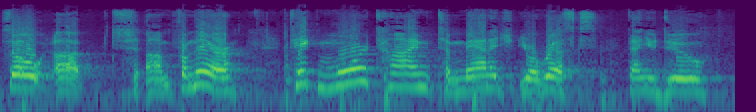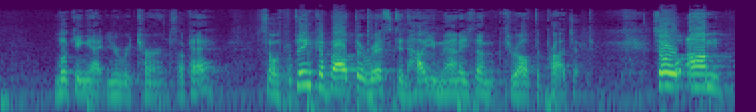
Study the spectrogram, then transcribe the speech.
so uh, t- um, from there, take more time to manage your risks than you do looking at your returns. Okay? So think about the risks and how you manage them throughout the project. So um,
